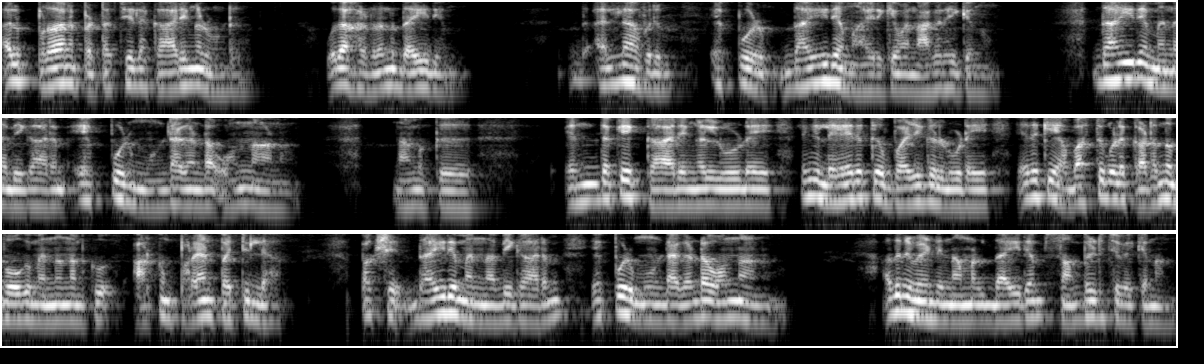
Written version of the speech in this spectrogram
അതിൽ പ്രധാനപ്പെട്ട ചില കാര്യങ്ങളുണ്ട്. ഉദാഹരണത്തിന് ധൈര്യം. എല്ലാവരും എപ്പോഴും ധൈര്യമായിരിക്കുമെന്ന് ആഗ്രഹിക്കുന്നു. ധൈര്യം എന്ന വികാരം എപ്പോഴും ഉണ്ടാകേണ്ട ഒന്നാണ്. നമുക്ക് എന്തൊക്കെ കാര്യങ്ങളിലൂടെ അല്ലെങ്കിൽ ഏതൊക്കെ വഴികളിലൂടെ ഏതൊക്കെ അവസ്ഥകളിലൂടെ കടന്നു പോകുമെന്ന് നമുക്ക് ആർക്കും പറയാൻ പറ്റില്ല. പക്ഷേ ധൈര്യം എന്ന വികാരം എപ്പോഴും ഉണ്ടാകേണ്ട ഒന്നാണ്. അതിനുവേണ്ടി നമ്മൾ ധൈര്യം സംഭരിച്ചു വെക്കണം.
